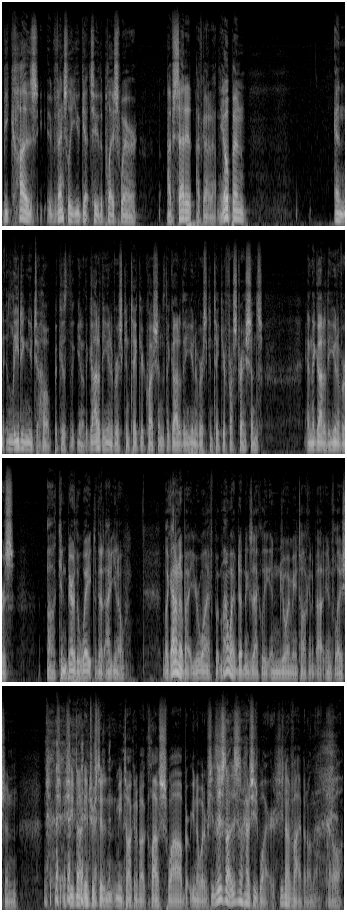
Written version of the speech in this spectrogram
because eventually you get to the place where I've said it, I've got it out in the open, and leading you to hope. Because the, you know the God of the universe can take your questions, the God of the universe can take your frustrations, and the God of the universe uh, can bear the weight that I, you know, like I don't know about your wife, but my wife doesn't exactly enjoy me talking about inflation. She- she- she's not interested in me talking about Klaus Schwab or you know whatever. She's just not. This is not how she's wired. She's not vibing on that at all.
